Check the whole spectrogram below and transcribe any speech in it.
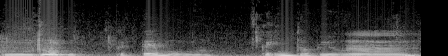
그때 뭐 그 인터뷰. 음.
